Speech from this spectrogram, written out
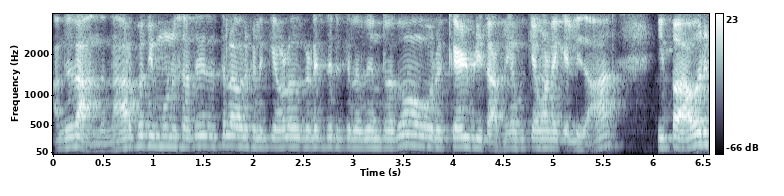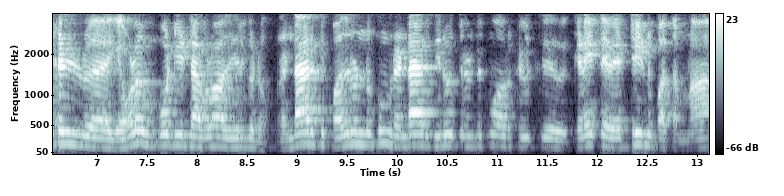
அதுதான் அந்த நாற்பத்தி மூணு சதவீதத்தில் அவர்களுக்கு எவ்வளவு கிடைத்திருக்கிறதுன்றதும் ஒரு கேள்விதான் மிக முக்கியமான கேள்விதான். இப்போ அவர்கள் எவ்வளவு போட்டிட்டாங்களோ அது இருக்கட்டும். ரெண்டாயிரத்தி பதினொன்னுக்கும் ரெண்டாயிரத்தி இருபத்தி ரெண்டுக்கும் அவர்களுக்கு கிடைத்த வெற்றின்னு பார்த்தோம்னா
